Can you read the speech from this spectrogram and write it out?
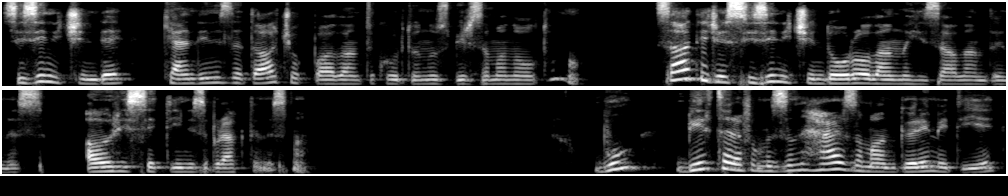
sizin için de kendinizle daha çok bağlantı kurduğunuz bir zaman oldu mu? Sadece sizin için doğru olanla hizalandığınız, ağır hissettiğinizi bıraktınız mı? Bu bir tarafımızın her zaman göremediği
